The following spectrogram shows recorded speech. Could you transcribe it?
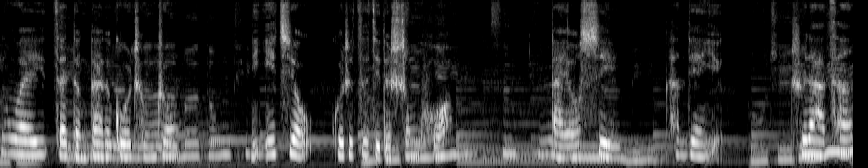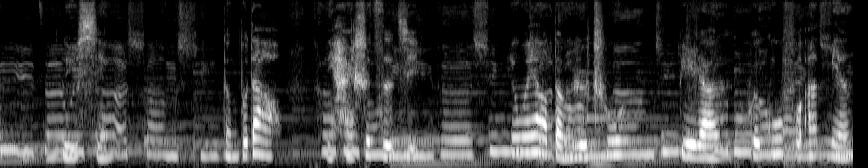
因为在等待的过程中，你依旧过着自己的生活，打游戏、看电影、吃大餐、旅行。等不到，你还是自己，因为要等日出，必然会辜负安眠。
